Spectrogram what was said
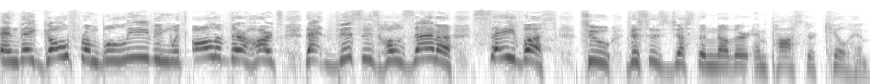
And they go from believing with all of their hearts that this is Hosanna, save us, to this is just another impostor, kill him.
